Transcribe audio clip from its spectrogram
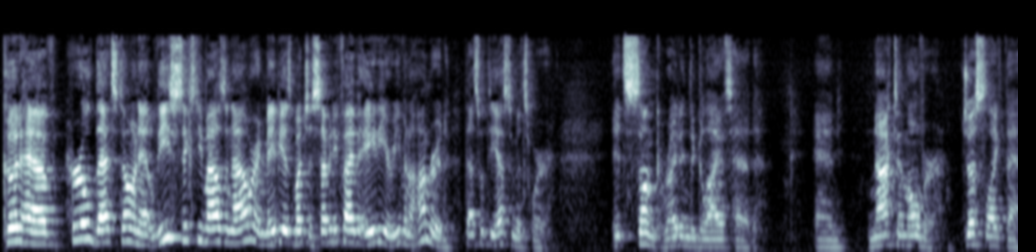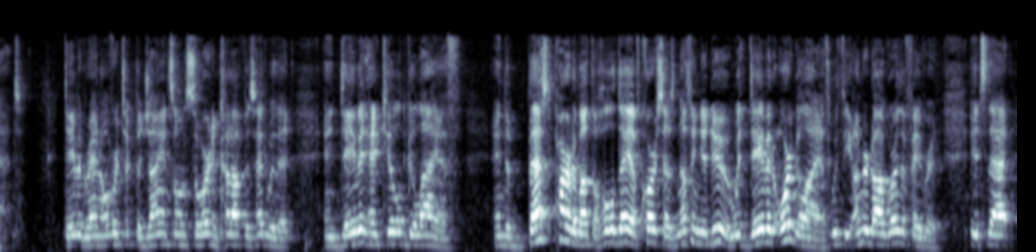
could have hurled that stone at least 60 miles an hour and maybe as much as 75, 80, or even 100. That's what the estimates were. It sunk right into Goliath's head and knocked him over, just like that. David ran over, took the giant's own sword, and cut off his head with it. And David had killed Goliath And the best part about the whole day, of course, has nothing to do with David or Goliath, with the underdog or the favorite. It's that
